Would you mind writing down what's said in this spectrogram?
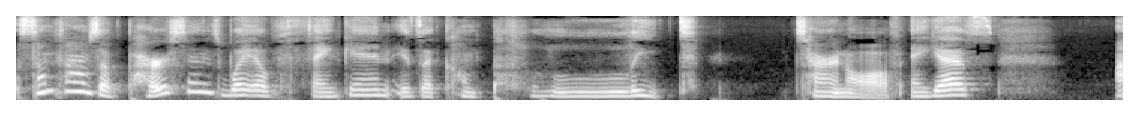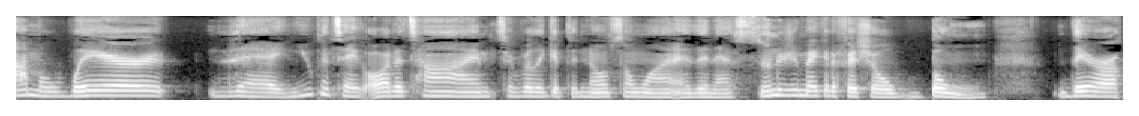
sometimes a person's way of thinking is a complete turn off. And yes, I'm aware that you can take all the time to really get to know someone, and then as soon as you make it official, boom, they're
